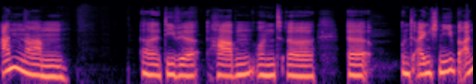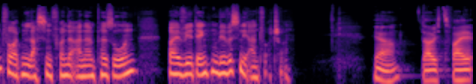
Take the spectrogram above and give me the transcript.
Annahmen, äh, die wir haben und, äh, äh, und eigentlich nie beantworten lassen von der anderen Person, weil wir denken, wir wissen die Antwort schon. Ja, da habe ich zwei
